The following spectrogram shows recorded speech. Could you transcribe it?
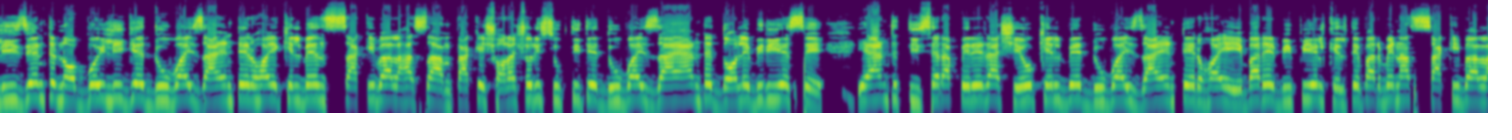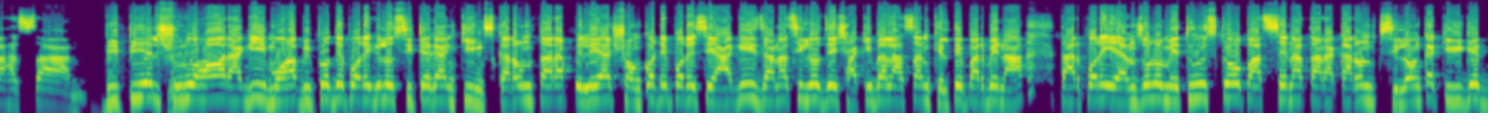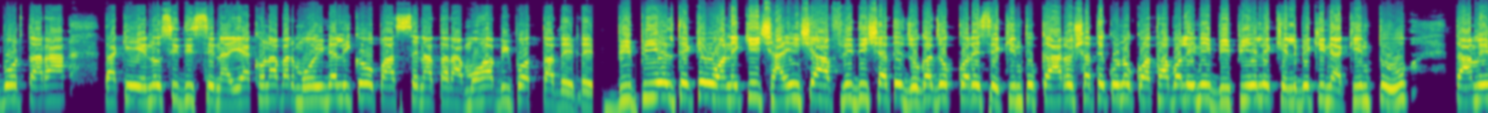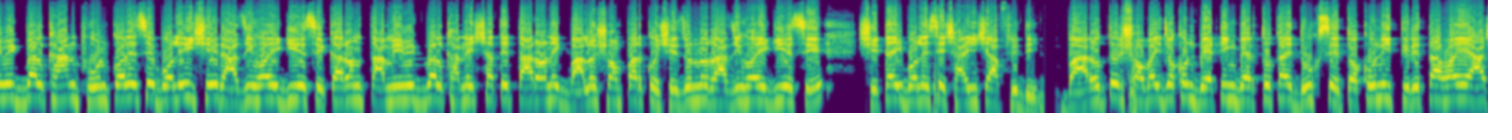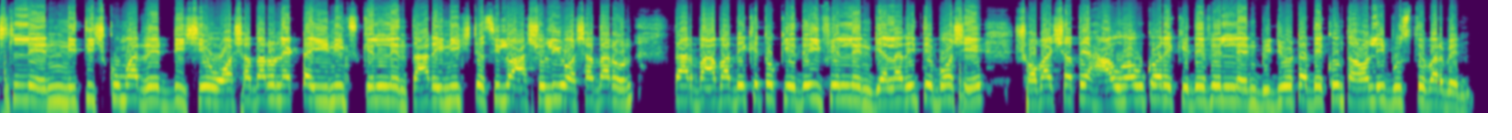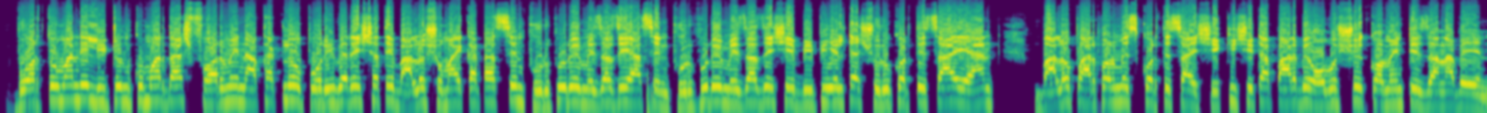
Legend নব্বই লিগে Dubai জায়ান্টের হয়ে খেলবেন সাকিব আল হাসান। তাকে সরাসরি চুক্তিতে দুবাই জায়ান্ট দলে বেরিয়েছে। অ্যান্ড তিসেরা পেরেরা সেও খেলবে দুবাই জায়ান্টের হয়ে। এবারের বিপিএল খেলতে পারবে না সাকিব আল হাসান। বিপিএল শুরু হওয়ার আগেই মহা বিপদে পড়ে গেল সিটেগাং কিংস। কারণ তারা প্লেয়ার সংকটে পড়েছে। আগেই জানা ছিল যে সাকিব আল হাসান খেলতে পারবে না। তারপরে অ্যাঞ্জেলো মেথুসকেও পাচ্ছে না তারা। কারণ শ্রীলঙ্কা ক্রিকেট বোর্ড তারা তাকে এনওসি দিচ্ছে না। এখন আবার আলীকেও পাচ্ছে না তারা, মহা বিপদ তাদের। বিপিএল থেকে অনেকেই শাহিন শাহ আফ্রিদির সাথে যোগাযোগ করেছে, কিন্তু কারোর সাথে কোনো কথা বলেনি বিপিএল এ খেলবে কিনা। কিন্তু তামিম ইকবাল খান ফোন করেছে বলেই সে রাজি হয়ে গিয়েছে, কারণ তামিম ইকবাল খানের সাথে তার অনেক ভালো সম্পর্ক, সেজন্য রাজি হয়ে গিয়েছে, সেটাই বলেছে শাহিন শাহ আফ্রিদি। ভারতের সবাই যখন ব্যাটিং ব্যর্থতায় দুঃখছে, তখনই ত্রেতা হয়ে আসলেন নীতিশ কুমার রেড্ডি। সে অসাধারণ একটা ইনিংস খেললেন। তার ইনিংসটা ছিল আসলেই অসাধারণ। তার বাবা দেখে তো কেঁদেই ফেললেন। গ্যালারিতে বসে সবার সাথে হাউ হাউ করে কেঁদে ফেললেন। ভিডিওটা দেখুন, তাহলেই বুঝতে পারবেন। বর্তমানে লিটন কুমার দাস ফর্মে না থাকলেও পরিবারের সাথে ভালো সময় কাটাচ্ছেন। ফুরফুরে মেজাজে আছেন। ফুরফুরে মেজাজে সে বিপিএলটা শুরু করতে চায় অ্যান্ড ভালো পারফরমেন্স করতে চায়। সে কি সেটা পারবে অবশ্যই কমেন্টে জানাবেন।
